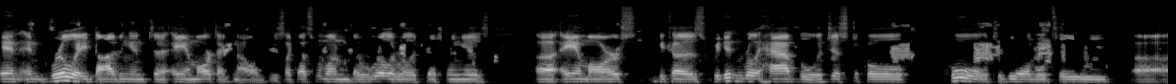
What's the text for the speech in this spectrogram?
and and really diving into AMR technologies. Like that's one they're really really pushing is uh, AMRs because we didn't really have the logistical tool to be able to uh,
